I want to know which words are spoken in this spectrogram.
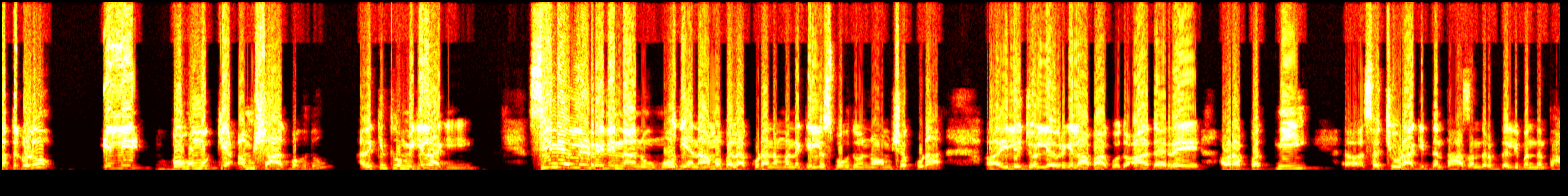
ಮತಗಳು ಇಲ್ಲಿ ಬಹುಮುಖ್ಯ ಅಂಶ ಆಗಬಹುದು. ಅದಕ್ಕಿಂತಲೂ ಮಿಗಿಲಾಗಿ ಸೀನಿಯರ್ ಲೀಡರ್ ಇದೀನಿ ನಾನು, ಮೋದಿಯ ನಾಮಬಲ ಕೂಡ ನಮ್ಮನ್ನ ಗೆಲ್ಲಿಸಬಹುದು ಅನ್ನೋ ಅಂಶ ಕೂಡ ಇಲ್ಲಿ ಜೊಲ್ಲೆ ಅವರಿಗೆ ಲಾಭ ಆಗ್ಬೋದು ಆದರೆ ಅವರ ಪತ್ನಿ ಸಚಿವರಾಗಿದ್ದಂತಹ ಸಂದರ್ಭದಲ್ಲಿ ಬಂದಂತಹ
